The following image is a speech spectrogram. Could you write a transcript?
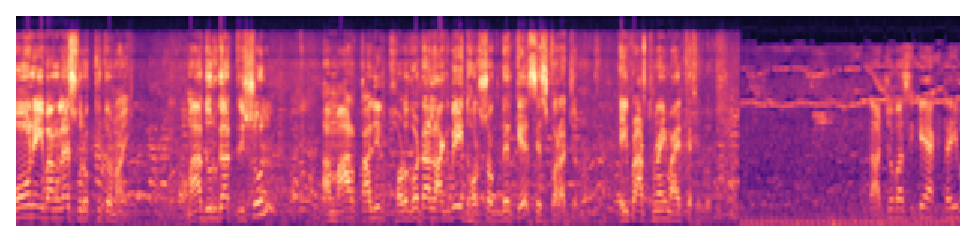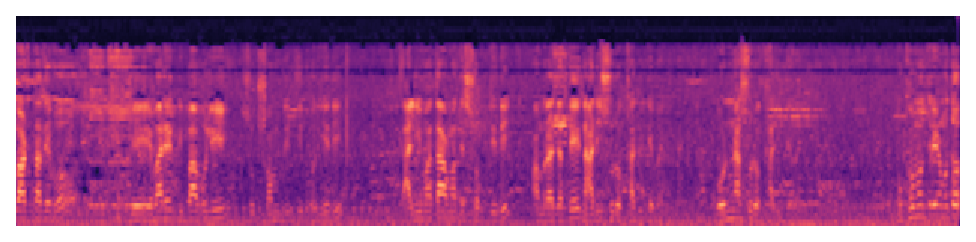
বোন এই বাংলায় সুরক্ষিত নয়। মা দুর্গা ত্রিশূল মার কালীর খড়গটা লাগবে এই ধর্ষকদেরকে শেষ করার জন্য। এই প্রার্থনাই মায়ের কাছে করছি রাজ্যবাসীকে একটাই বার্তা দেব যে এবারের দীপাবলি সুখ সমৃদ্ধি ভরিয়ে দিক, কালী মাতা আমাদের শক্তি দিক, আমরা যাতে নারী সুরক্ষা দিতে পারি, কন্যা সুরক্ষা দিতে পারি। মুখ্যমন্ত্রীর মতো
